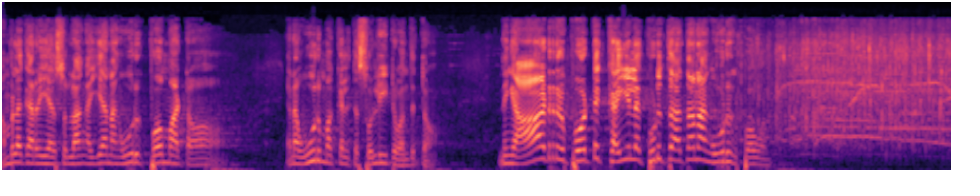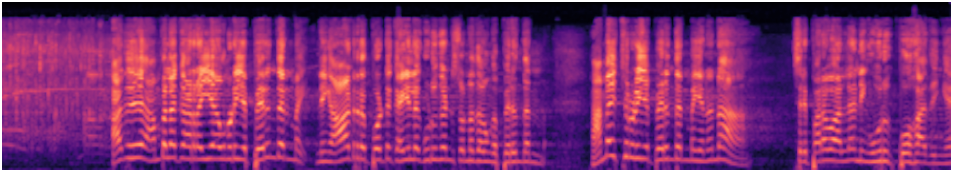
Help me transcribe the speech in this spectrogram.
அம்பலக்கார ஐயா சொல்லாங்க ஐயா நாங்கள் ஊருக்கு போக மாட்டோம். ஏன்னா ஊர் மக்கள்கிட்ட சொல்லிட்டு வந்துட்டோம். நீங்கள் ஆர்டர் போட்டு கையில் கொடுத்தா தான் நாங்கள் ஊருக்கு போவோம். அது அம்பலக்கார ஐயாவுடைய பெருந்தன்மை. நீங்கள் ஆர்டர் போட்டு கையில் கொடுங்கன்னு சொன்னது அவங்க பெருந்தன்மை. அமைச்சருடைய பெருந்தன்மை என்னன்னா சரி பரவாயில்ல நீங்கள் ஊருக்கு போகாதீங்க.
